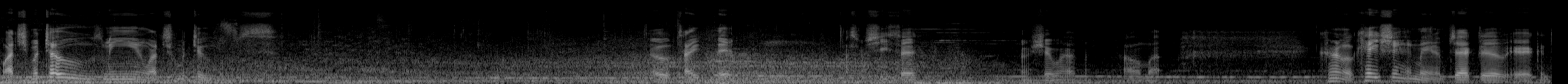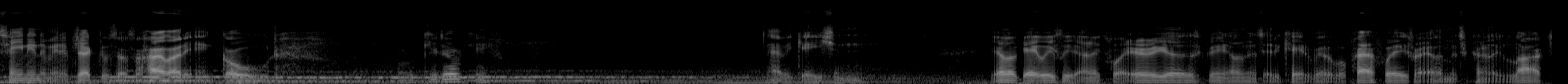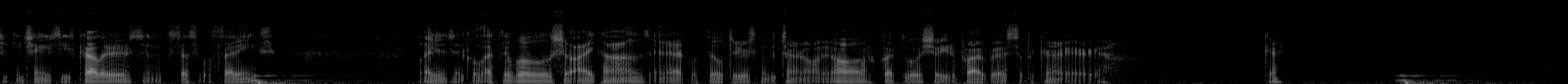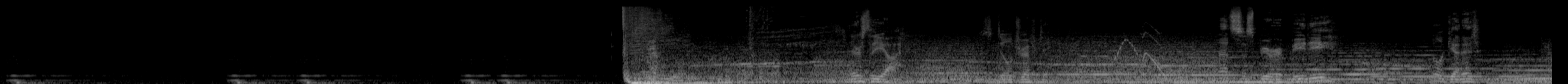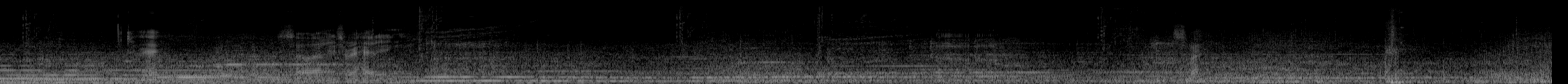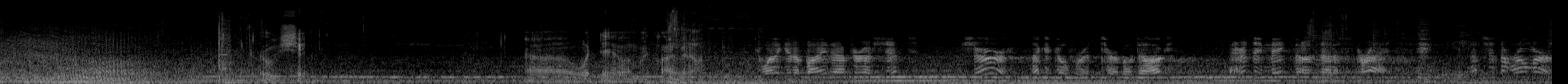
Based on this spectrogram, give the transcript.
Watch my toes, man. Watch my toes. Oh, tight fit. That's what she said. Oh shit, what happened? How am I? Current location, main objective, area containing the main objectives, also highlighted in gold. Okie dokie. Navigation. Yellow gateways lead to unexplored areas. Green elements indicate available pathways. Red elements are currently locked. You can change these colors in accessible settings. Legends and collectibles show icons. Interact with filters can be turned on and off. Collectibles show you the progress of the current area. There's the yacht. Still drifting. That's the spirit, BD. We'll get it. Okay. So that means we're heading. uh, This way. Oh shit. Uh, what the hell am I climbing on? You want to get a bite after a shift? Sure, I could go for a turbo dog. I heard they make those out of strats. That's just a rumor.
